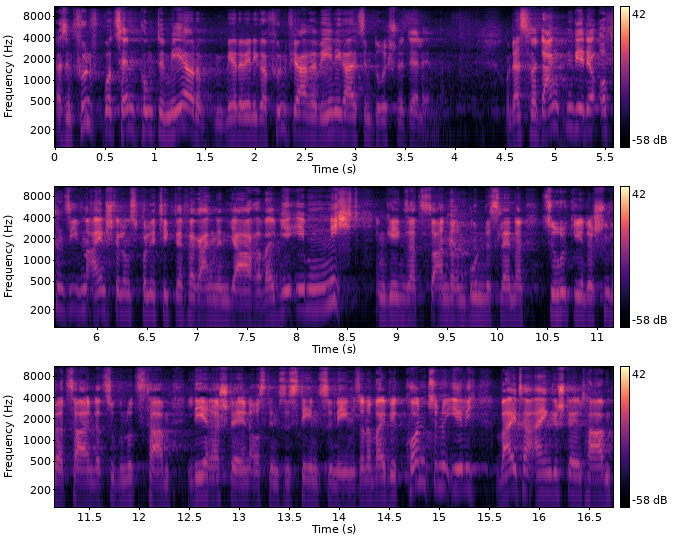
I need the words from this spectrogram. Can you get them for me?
Das sind 5 Prozentpunkte mehr oder mehr oder weniger fünf Jahre weniger als im Durchschnitt der Länder. Das verdanken wir der offensiven Einstellungspolitik der vergangenen Jahre, weil wir eben nicht im Gegensatz zu anderen Bundesländern zurückgehende Schülerzahlen dazu genutzt haben, Lehrerstellen aus dem System zu nehmen, sondern weil wir kontinuierlich weiter eingestellt haben,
